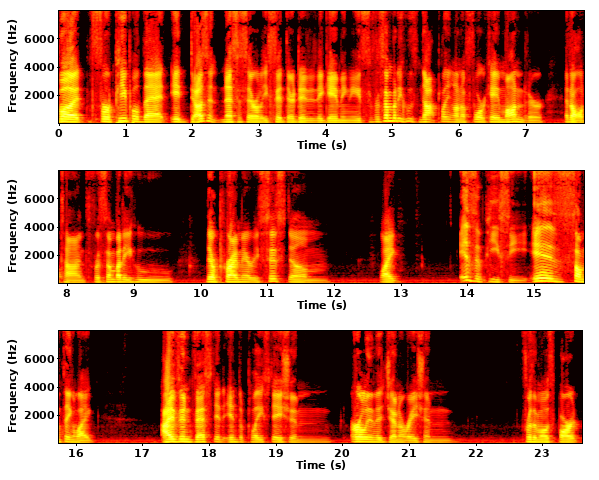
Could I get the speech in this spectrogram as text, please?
But for people that it doesn't necessarily fit their day-to-day gaming needs, for somebody who's not playing on a 4K monitor at all times, for somebody who their primary system like is a PC, is something like I've invested into PlayStation early in the generation for the most part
